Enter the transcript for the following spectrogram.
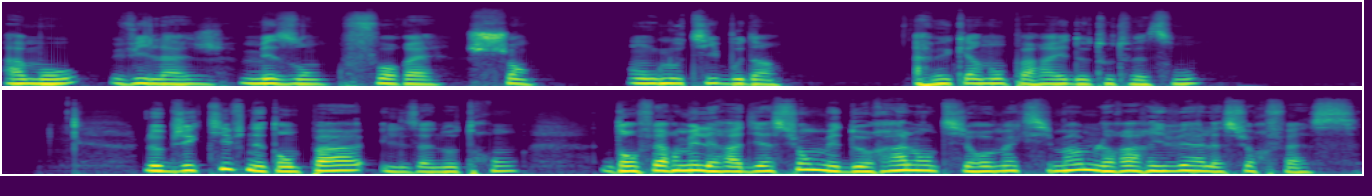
Hameaux, villages, maisons, forêts, champs. Engloutis Boudin. Avec un nom pareil de toute façon. L'objectif n'étant pas, ils annoteront, d'enfermer les radiations, mais de ralentir au maximum leur arrivée à la surface.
